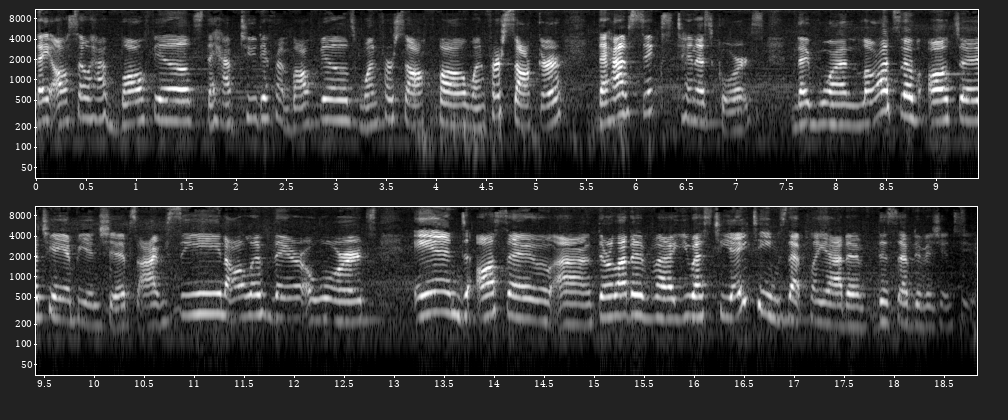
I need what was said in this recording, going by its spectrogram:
They also have ball fields. They have two different ball fields, one for softball, one for soccer. They have six tennis courts. They've won lots of Alta championships. I've seen all of their awards and also, uh, there are a lot of uh, USTA teams that play out of this subdivision too.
